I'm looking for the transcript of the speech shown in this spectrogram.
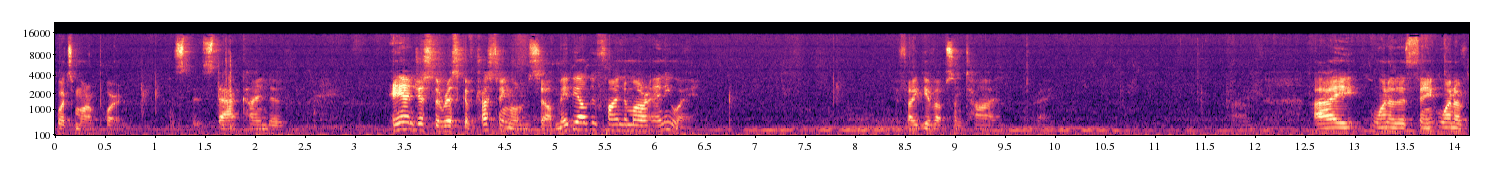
What's more important? It's, it's that kind of. And just the risk of trusting oneself. Maybe I'll do fine tomorrow anyway. I give up some time, right? Um, I one of the thing one of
